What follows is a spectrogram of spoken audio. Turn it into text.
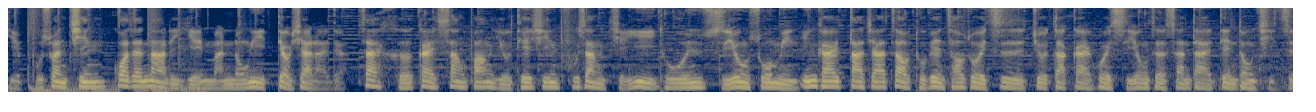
也不算轻，挂在那里也蛮容易掉下来的。在盒盖上方有贴心附上简易图文使用说明，应该大家照图片操作一次，就大概会使用这三代电动起子。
